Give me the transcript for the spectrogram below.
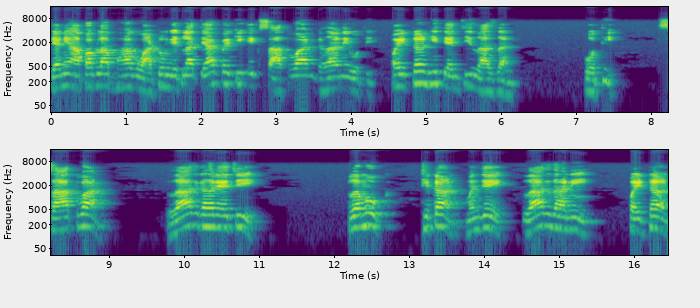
त्यांनी आपापला भाग वाटून घेतला त्यापैकी एक सातवान घराणे होते. पैठण ही त्यांची राजधानी. होती. सातवान राजघराण्याची प्रमुख ठिकाण म्हणजे राजधानी पैठण.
